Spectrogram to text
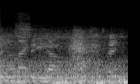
anemones?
